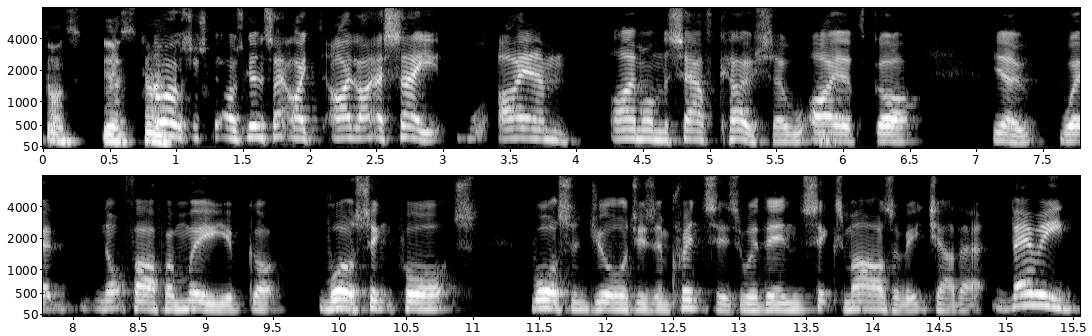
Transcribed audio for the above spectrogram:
Go on. Yes. Go I was just I was going to say I I like I say I am I'm on the south coast, so I have got you know where not far from me you've got Royal Cinque Ports, Royal St George's, and Prince's within six miles of each other. Very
